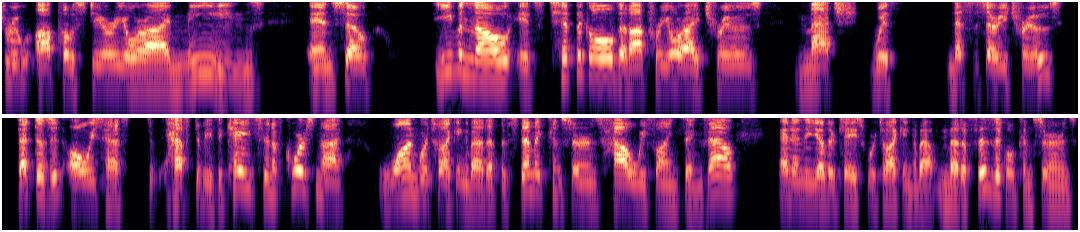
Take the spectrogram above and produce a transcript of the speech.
through a posteriori means. And so even though it's typical that a priori truths match with necessary truths, that doesn't always has to have to be the case. And of course not. One, we're talking about epistemic concerns, how we find things out. And in the other case, we're talking about metaphysical concerns,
